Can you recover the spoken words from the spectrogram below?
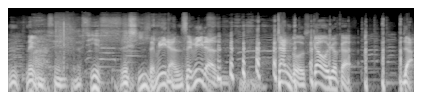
Mm. Ah, sí, así es. Así. Se miran, se miran. Changos, ¿qué hago yo acá? Ya.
